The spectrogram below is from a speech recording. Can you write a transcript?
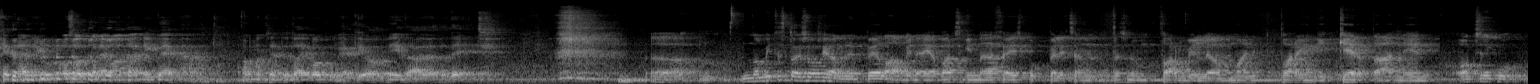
ketään niin osoittelemaan tai nimeämään, mutta onhan sieltä jotain elokuviakin on niitä ajoita tehty. No mitäs toi sosiaalinen pelaaminen ja varsinkin nämä Facebook-pelit, sen, tässä Farmville on mainittu parinkin kertaan, niin onko se niinku,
